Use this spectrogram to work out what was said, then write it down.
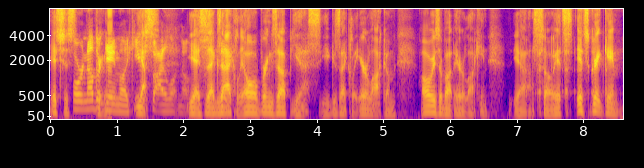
it's just Or another game like you Yes. silent. No. Yes, exactly. Oh, it brings up yes, exactly. Airlock them. Always about airlocking. Yeah. So it's it's great game.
